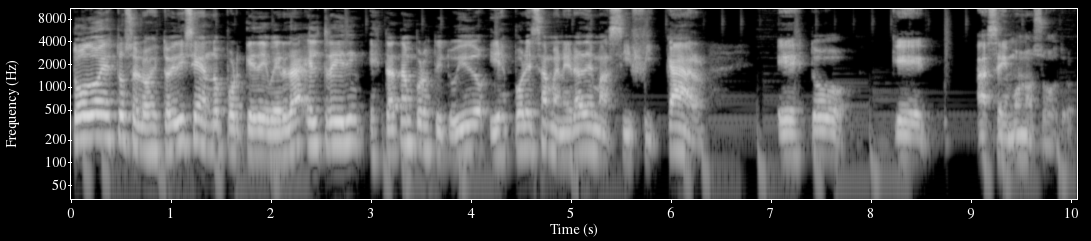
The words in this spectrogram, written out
todo esto se los estoy diciendo porque de verdad el trading está tan prostituido y es por esa manera de masificar esto que hacemos nosotros.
